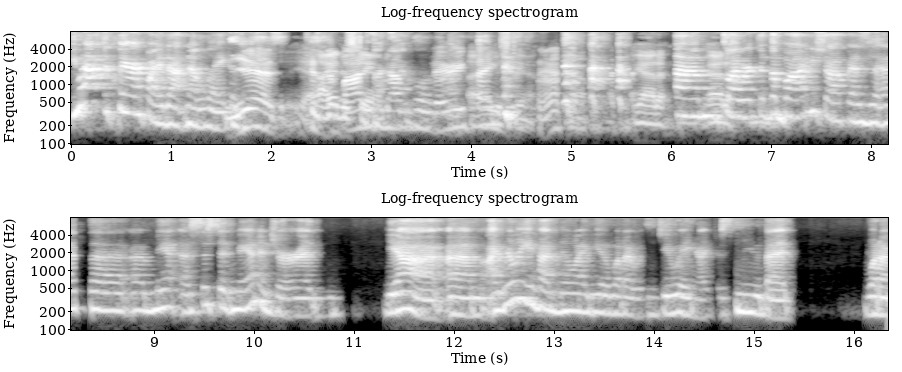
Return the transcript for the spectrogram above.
You have to clarify that in LA. Yes, because I the body understand. shop very I famous. understand. I got it. Um, Got so it. I worked at the body shop as, as the uh, ma- assistant manager, and yeah, um, I really had no idea what I was doing. I just knew that what I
